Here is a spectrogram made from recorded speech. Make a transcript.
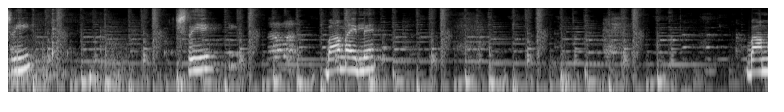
ಶ್ರೀ ಶ್ರೀ ಬಾಮ ಇಲ್ಲಿ. ಬಾಮ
